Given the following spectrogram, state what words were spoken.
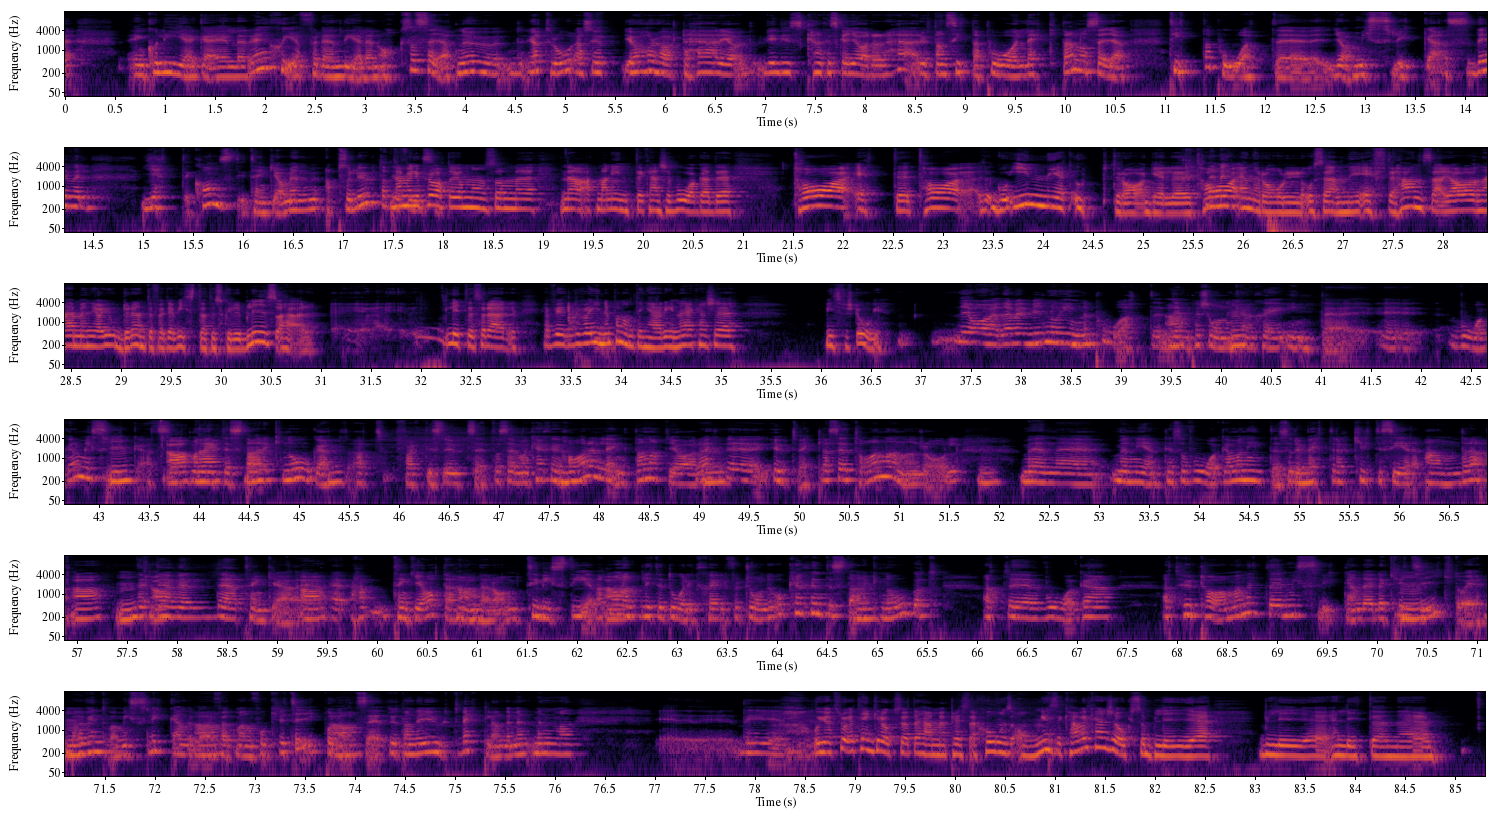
en kollega eller en chef för den delen också säga att nu, jag tror, alltså jag, jag har hört det här, jag, vi kanske ska göra det här, utan sitta på läktaren och säga att titta på att eh, jag misslyckas. Det är väl jättekonstigt tänker jag, men absolut att det Nej finns... men du pratar ju om någon som, eh, att man inte kanske vågade ta ett, ta, gå in i ett uppdrag eller ta nej, men... en roll och sen i efterhand så här, ja nej men jag gjorde det inte för att jag visste att det skulle bli så här. Eh, lite sådär, jag vet, du var inne på någonting här innan, jag kanske missförstod. Ja, nej, men vi är nog inne på att ja. den personen mm. kanske inte eh, vågar misslyckas. Mm. Ja, att man nej. inte är stark mm. nog att, mm. att faktiskt utsätta sig. Man kanske mm. har en längtan att göra, mm. eh, utveckla sig, ta en annan roll. Men, eh, men egentligen så vågar man inte så det är bättre att kritisera andra. Ja. Det, det, är väl det tänker jag, ja. eh, tänker jag att det handlar om till viss del. Att man har lite dåligt självförtroende och kanske inte stark nog att, att eh, våga att hur tar man ett eh, misslyckande eller kritik mm. då? Det behöver inte vara misslyckande bara för att man får kritik på ja. något sätt utan det är utvecklande men, men man eh, det... Och jag tror, jag tänker också att det här med prestationsångest, det kan väl kanske också bli, eh, bli en liten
